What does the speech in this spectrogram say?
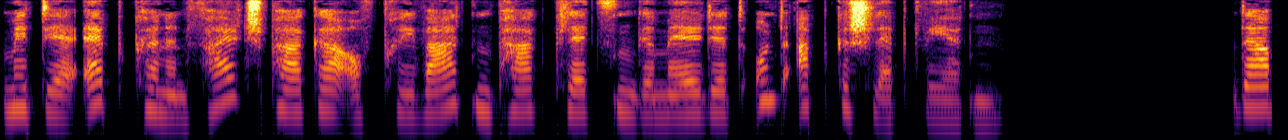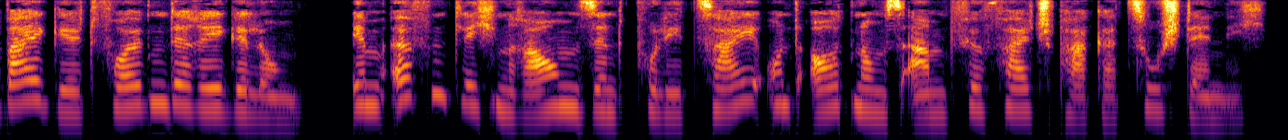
Mit der App können Falschparker auf privaten Parkplätzen gemeldet und abgeschleppt werden. Dabei gilt folgende Regelung. Im öffentlichen Raum sind Polizei und Ordnungsamt für Falschparker zuständig,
